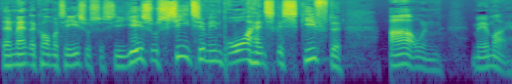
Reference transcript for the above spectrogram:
Der er en mand, der kommer til Jesus og siger, Jesus, sig til min bror, han skal skifte arven med mig.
